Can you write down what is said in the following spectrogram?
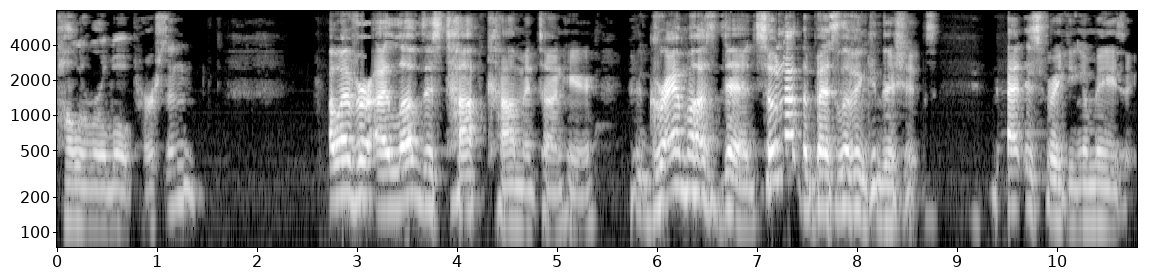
tolerable person. However, I love this top comment on here. Grandma's dead, so not the best living conditions. That is freaking amazing.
